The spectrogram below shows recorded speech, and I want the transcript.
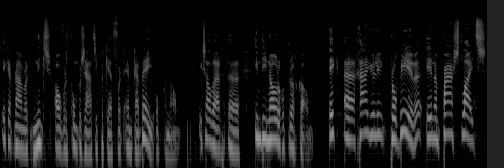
Ik heb namelijk niets over het compensatiepakket voor het MKB opgenomen. Ik zal daar uh, indien nodig op terugkomen. Ik uh, ga jullie proberen in een paar slides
